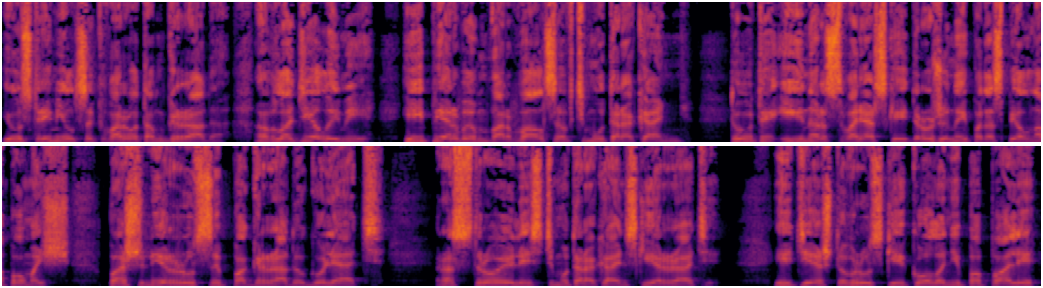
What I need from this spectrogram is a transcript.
и устремился к воротам града, овладел ими и первым ворвался в тьму таракань. Тут и Инор с варяжской дружиной подоспел на помощь, Пошли русы по граду гулять. Расстроились тьмутараканские рати. И те, что в русские кола не попали,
